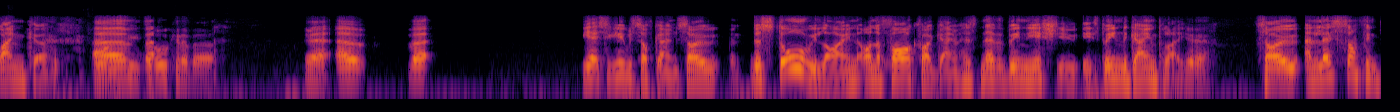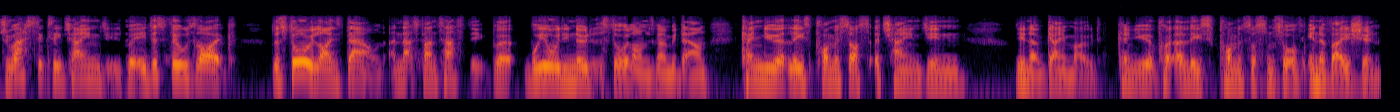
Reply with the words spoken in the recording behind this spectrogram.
wanker. What else are Um, you but- talking about? Yeah, uh, but yeah, it's a Ubisoft game. So the storyline on a Far Cry game has never been the issue. It's been the gameplay. Yeah, So unless something drastically changes, but it just feels like the storyline's down, and that's fantastic. But we already knew that the storyline was going to be down. Can you at least promise us a change in, you know, game mode? Can you at least promise us some sort of innovation,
